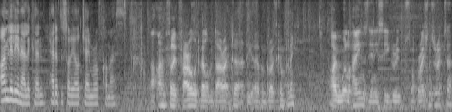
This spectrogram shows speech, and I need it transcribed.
I'm Lillian Ellican, head of the Solihull Chamber of Commerce. Uh, I'm Philip Farrell, the Development Director at the Urban Growth Company. I'm Will Haynes, the NEC Group's Operations Director.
